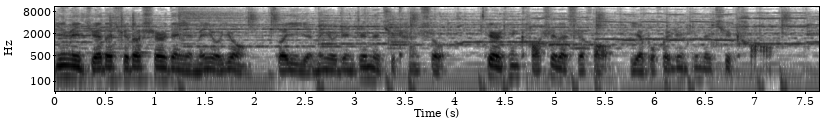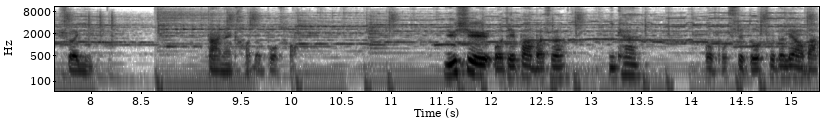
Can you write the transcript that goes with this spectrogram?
因为觉得学到十二点也没有用，所以也没有认真的去看书。第二天考试的时候也不会认真的去考，所以当然考得不好。于是我对爸爸说：“你看，我不是读书的料吧？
